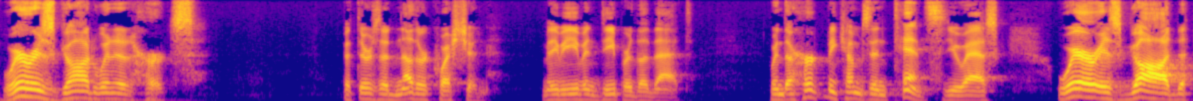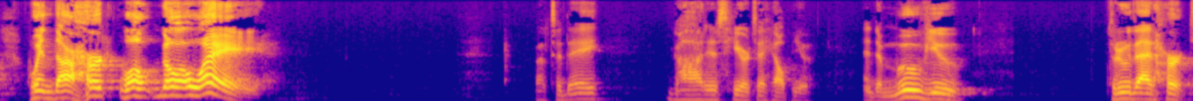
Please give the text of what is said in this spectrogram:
Where is God when it hurts? But there's another question, maybe even deeper than that. When the hurt becomes intense, you ask, where is God when the hurt won't go away? Well, today, God is here to help you and to move you through that hurt.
